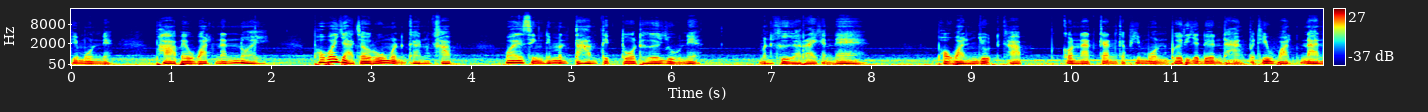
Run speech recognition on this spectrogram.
พี่มนเนี่ยพาไปวัดนั้นหน่อย เพราะว่าอยากจะรู้เหมือนกันครับ ว่าสิ่งที่มันตามติดตัวเธออยู่เนี่ย มันคืออะไรกันแน่ พอวันหยุดครับ ก็นัดกันกับพี่มนเพื่อที่จะเดินทางไปที่วัดนั้น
